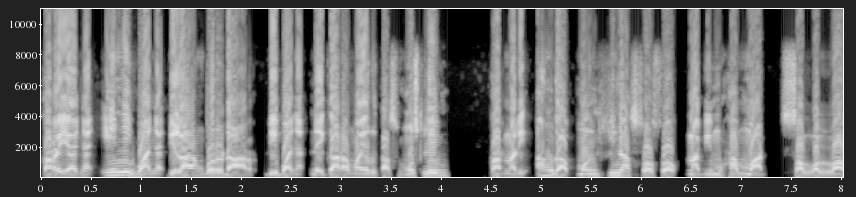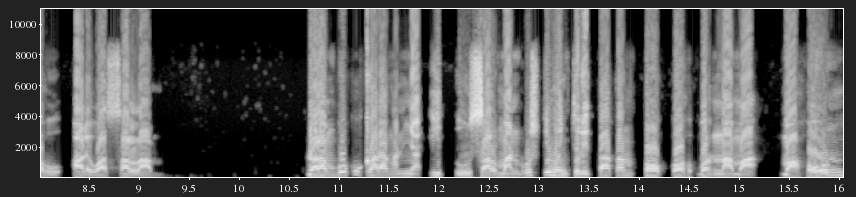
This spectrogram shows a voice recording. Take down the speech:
Karyanya ini banyak dilarang beredar di banyak negara mayoritas muslim karena dianggap menghina sosok Nabi Muhammad Sallallahu Alaihi Wasallam. Dalam buku karangannya itu, Salman Rushdie menceritakan tokoh bernama Mahon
